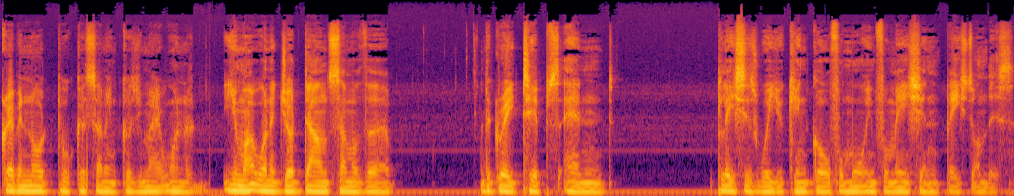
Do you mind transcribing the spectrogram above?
grab a notebook or something because you might want to you might want to jot down some of the the great tips and places where you can go for more information based on this.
